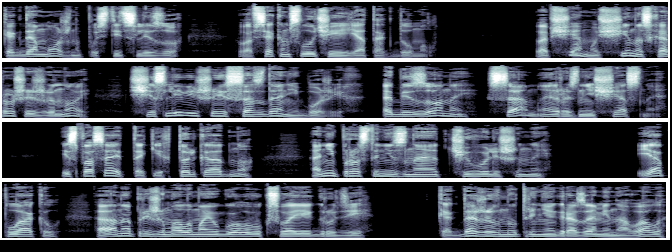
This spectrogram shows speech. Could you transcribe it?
когда можно пустить слезу. Во всяком случае, я так думал. Вообще, мужчина с хорошей женой — счастливейший из созданий божьих, а бизоны — самое разнесчастное. И спасает таких только одно — они просто не знают, чего лишены. Я плакал, а она прижимала мою голову к своей груди. Когда же внутренняя гроза миновала,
